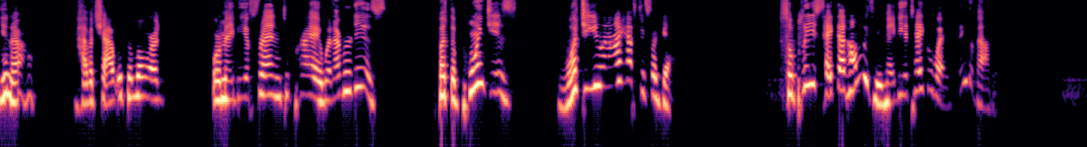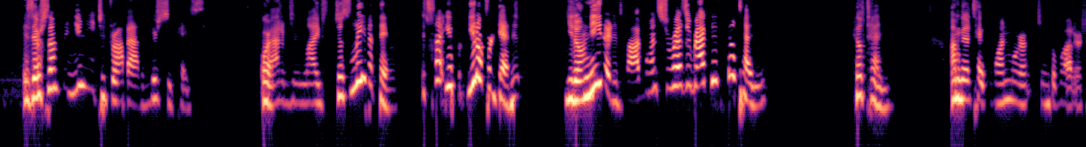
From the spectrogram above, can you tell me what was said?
You know, have a chat with the Lord or maybe a friend to pray, whatever it is. But the point is, what do you and I have to forget? So please take that home with you, maybe a takeaway. Think about it. Is there something you need to drop out of your suitcase or out of your life? Just leave it there. It's not you. You don't forget it. You don't need it. If God wants to resurrect it, He'll tell you. He'll tell you. I'm going to take one more drink of water if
